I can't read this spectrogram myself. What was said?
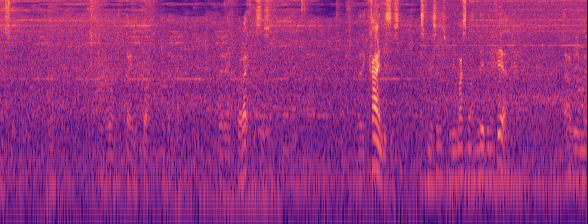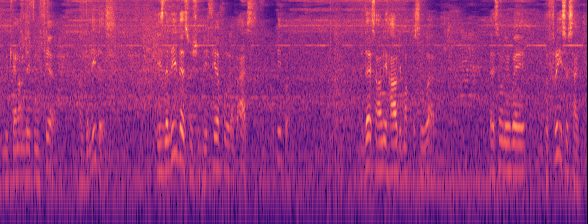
Masuk I want to thank the court. Very correct decision. Very kind decision. We must not live in fear. Uh, we, we cannot live in fear of the leaders. It's the leaders who should be fearful of us the people that's only how democracy works that's the only way a free society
